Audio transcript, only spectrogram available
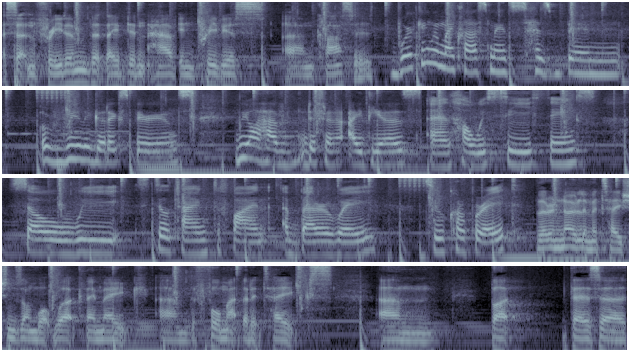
a certain freedom that they didn't have in previous um, classes. Working with my classmates has been a really good experience. We all have different ideas. And how we see things, so we still trying to find a better way to cooperate. There are no limitations on what work they make, um, the format that it takes, um, but there's a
